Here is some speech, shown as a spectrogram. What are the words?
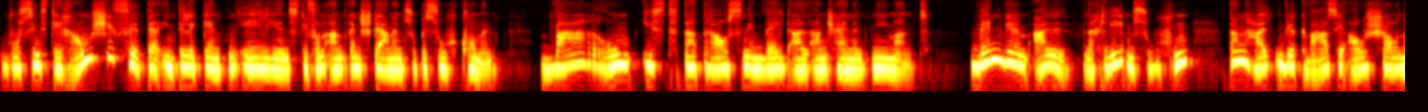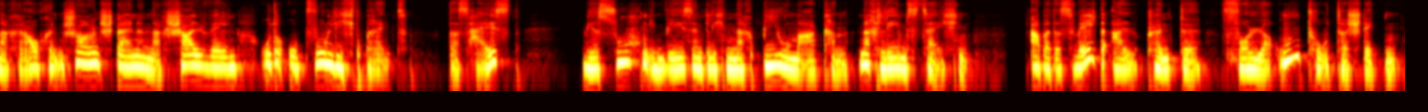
Wo sind die Raumschiffe der intelligenten Aliens, die von anderen Sternen zu Besuch kommen? Warum ist da draußen im Weltall anscheinend niemand? Wenn wir im All nach Leben suchen, dann halten wir quasi Ausschau nach rauchenden Schornsteinen, nach Schallwellen oder ob wo Licht brennt. Das heißt, wir suchen im Wesentlichen nach Biomarkern, nach Lebenszeichen. Aber das Weltall könnte voller Untoter stecken.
